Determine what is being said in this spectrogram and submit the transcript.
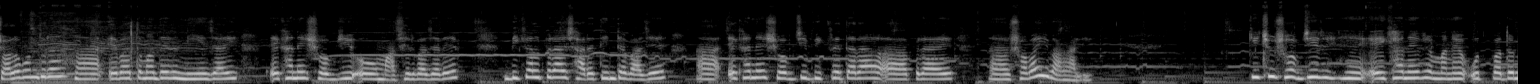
চলো বন্ধুরা এবার তোমাদের নিয়ে যাই এখানে সবজি ও মাছের বাজারে। বিকাল প্রায় সাড়ে তিনটে বাজে এখানে সবজি বিক্রেতারা প্রায় সবাই বাঙালি। কিছু সবজির এইখানের মানে উৎপাদন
